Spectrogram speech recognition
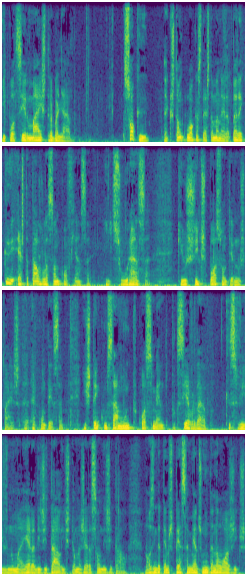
e pode ser mais trabalhado. Só que a questão coloca-se desta maneira: para que esta tal relação de confiança e de segurança que os filhos possam ter nos pais aconteça, isto tem que começar muito precocemente, porque se é verdade que se vive numa era digital, isto é uma geração digital, nós ainda temos pensamentos muito analógicos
